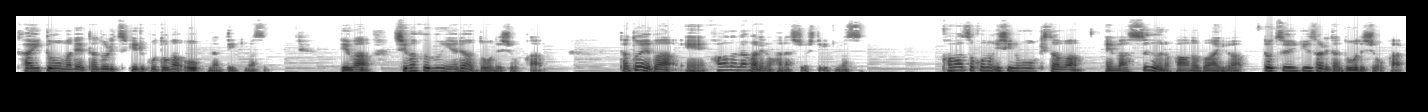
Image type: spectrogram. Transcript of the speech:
回答までたどり着けることが多くなっていきます。では、地学分野ではどうでしょうか？例えば、えー、川の流れの話をしていきます。川底の石の大きさは、まっすぐな川の場合は、と追求されたらどうでしょうか？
